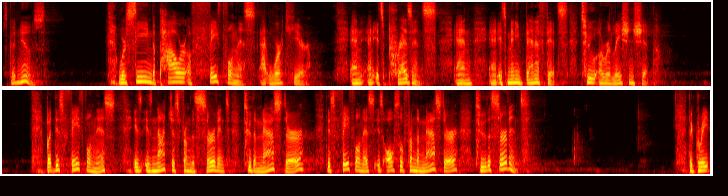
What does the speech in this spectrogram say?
It's good news. We're seeing the power of faithfulness at work here and, and its presence and, and its many benefits to a relationship. But this faithfulness is, is not just from the servant to the master, this faithfulness is also from the master to the servant. The great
